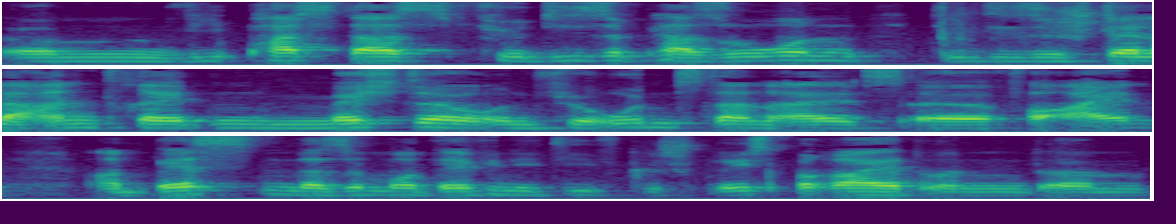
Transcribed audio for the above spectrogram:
ähm, wie passt das für diese Person, die diese Stelle antreten möchte und für uns dann als äh, Verein am besten. Da sind wir definitiv gesprächsbereit und ähm,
